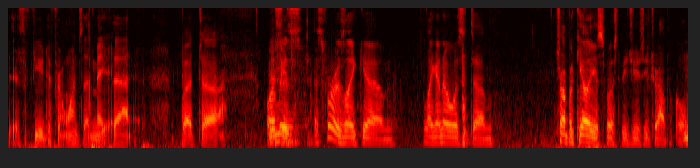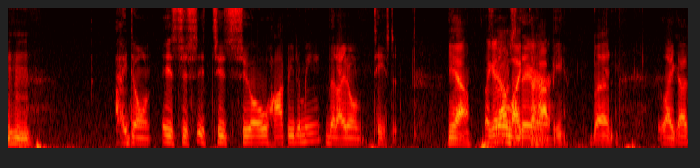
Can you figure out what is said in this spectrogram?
There's a few different ones that make Yeah. that, but uh, Well, this I mean, is as far as like um, like I know was it um, Tropicalia is supposed to be juicy tropical. mhm. I don't. It's just it's, it's so hoppy to me that I don't taste it. yeah. Like, so I I like there. the hoppy, but Like I,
